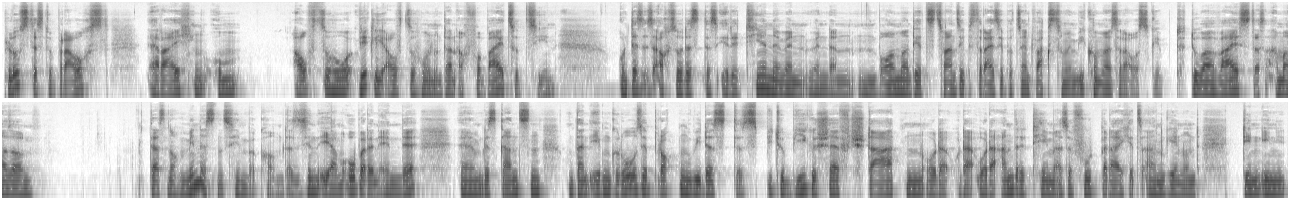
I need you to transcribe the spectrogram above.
Plus, das du brauchst, erreichen, um aufzuholen, wirklich aufzuholen und dann auch vorbeizuziehen. Und das ist auch so das, das Irritierende, wenn, wenn dann ein Walmart jetzt 20 bis 30 Prozent Wachstum im E-Commerce rausgibt. Du aber weißt, dass Amazon das noch mindestens hinbekommt. Also sie sind eher am oberen Ende ähm, des Ganzen. Und dann eben große Brocken wie das, das B2B-Geschäft starten oder, oder, oder andere Themen, also Food-Bereich jetzt angehen und den,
